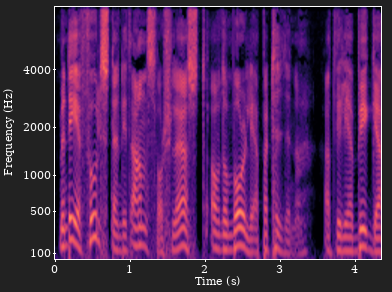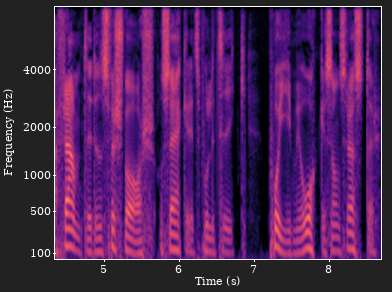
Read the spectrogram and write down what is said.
Men det är fullständigt ansvarslöst av de borgerliga partierna att vilja bygga framtidens försvars och säkerhetspolitik på Jimmy Åkessons röster.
